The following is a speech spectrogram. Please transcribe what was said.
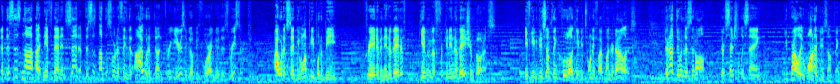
Now, this is not an if-then incentive. This is not the sort of thing that I would have done three years ago before I knew this research. I would have said, you want people to be creative and innovative? Give them a freaking innovation bonus. If you can do something cool, I'll give you $2,500. They're not doing this at all. They're essentially saying, you probably want to do something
